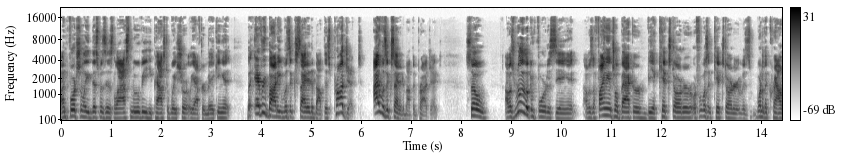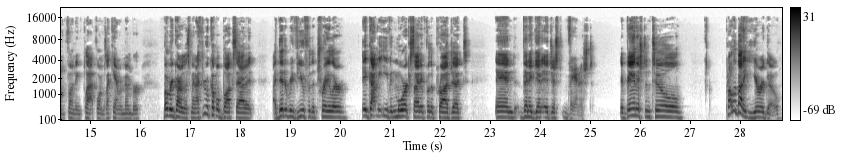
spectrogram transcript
Unfortunately, this was his last movie. He passed away shortly after making it. But everybody was excited about this project. I was excited about the project. So I was really looking forward to seeing it. I was a financial backer via Kickstarter, or if it wasn't Kickstarter, it was one of the crowdfunding platforms. I can't remember. But regardless, man, I threw a couple bucks at it. I did a review for the trailer it got me even more excited for the project. And then again, it just vanished. It vanished until probably about a year ago.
